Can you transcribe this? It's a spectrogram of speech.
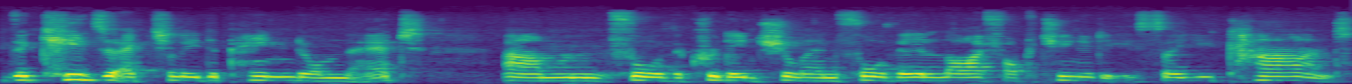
the kids actually depend on that um, for the credential and for their life opportunities. So you can't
